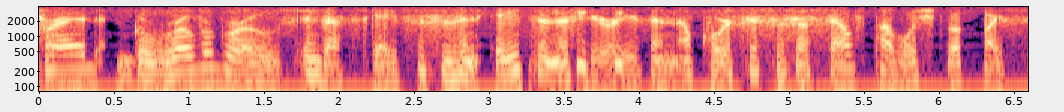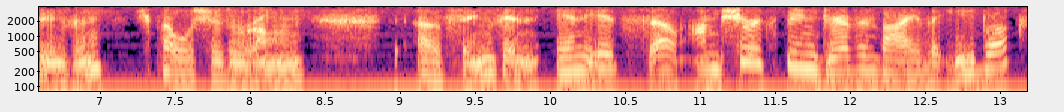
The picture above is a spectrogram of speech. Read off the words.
Fred Grover Groves investigates. This is an eighth in the series, and of course, this is a self-published book by Susan. She publishes her own uh, things, and and it's uh, I'm sure it's being driven by the ebooks.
